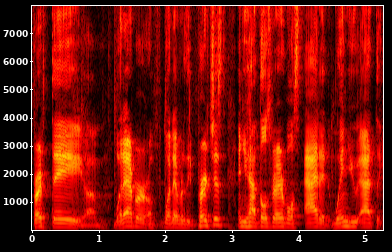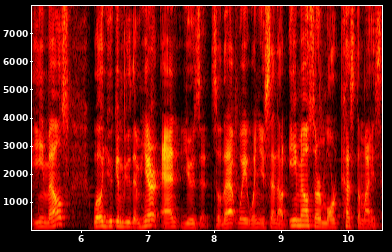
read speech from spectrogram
birthday, um, whatever of whatever they purchased, and you have those variables added when you add the emails, well, you can view them here and use it. So that way, when you send out emails, they're more customized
